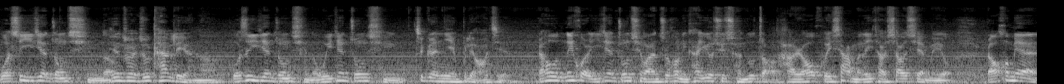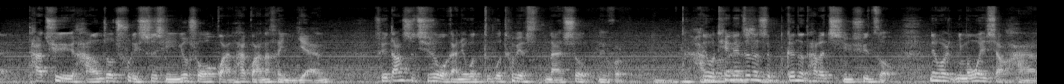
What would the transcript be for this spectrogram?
我是一见钟情的一，见钟情就是看脸呢，我是一见钟情的，我一见钟情。这个你也不了解。然后那会儿一见钟情完之后，你看又去成都找他，然后回厦门了一条消息也没有。然后后面他去杭州处理事情，又说我管他管得很严，所以当时其实我感觉我我特别难受那会儿，嗯因为我天天真的是跟着他的情绪走。那会儿你们问小韩，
